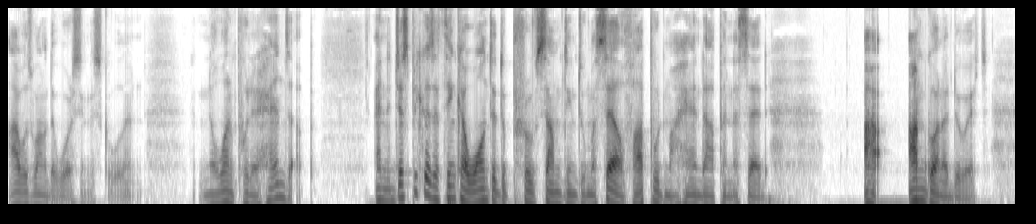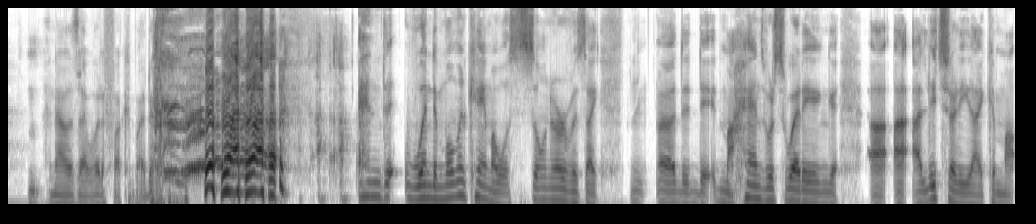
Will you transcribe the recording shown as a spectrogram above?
I was one of the worst in the school, and no one put their hands up. And just because I think I wanted to prove something to myself, I put my hand up and I said, I, "I'm gonna do it." And I was like, "What the fuck am I doing?" and when the moment came, I was so nervous. Like mm, uh, the, the, my hands were sweating. Uh, I, I, literally like my,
